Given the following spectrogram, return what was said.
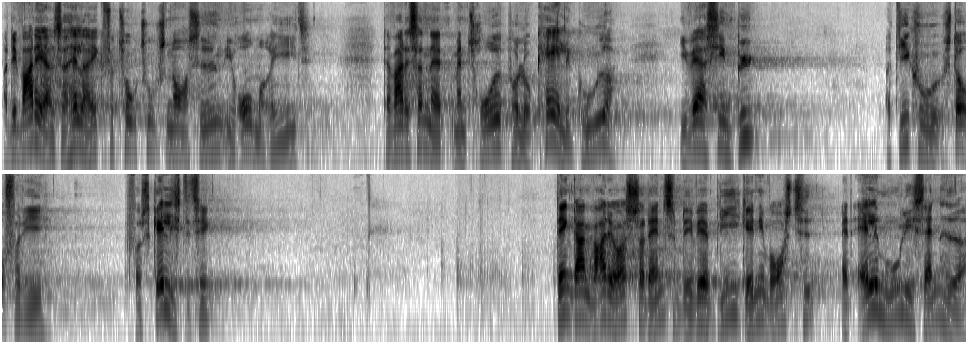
Og det var det altså heller ikke for 2000 år siden i Romeriet. Der var det sådan, at man troede på lokale guder i hver sin by, og de kunne stå for de forskelligste ting. Dengang var det også sådan, som det er ved at blive igen i vores tid, at alle mulige sandheder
